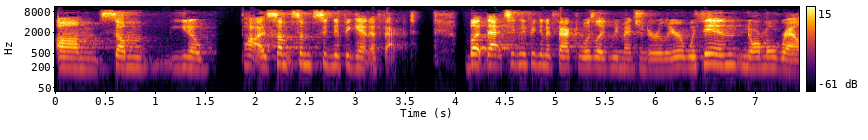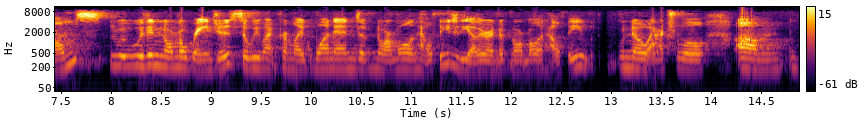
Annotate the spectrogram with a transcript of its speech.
um, some, you know, some some significant effect. But that significant effect was, like we mentioned earlier, within normal realms, within normal ranges. So we went from like one end of normal and healthy to the other end of normal and healthy, no actual um,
